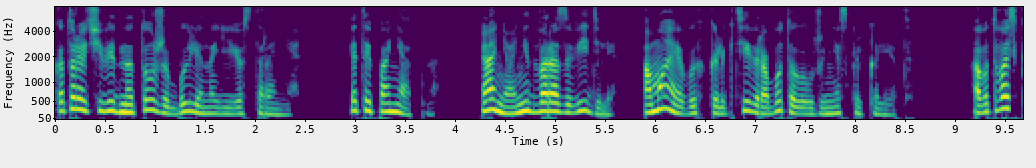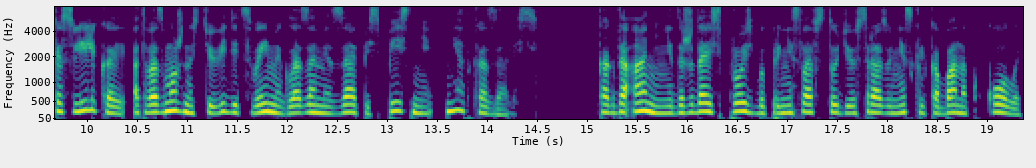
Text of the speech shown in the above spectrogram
которые, очевидно, тоже были на ее стороне. Это и понятно. Аню они два раза видели, а Майя в их коллективе работала уже несколько лет. А вот Васька с Лилькой от возможности увидеть своими глазами запись песни не отказались. Когда Аня, не дожидаясь просьбы, принесла в студию сразу несколько банок колы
